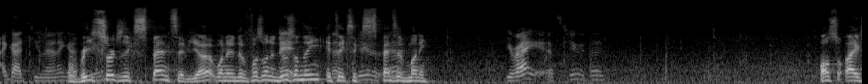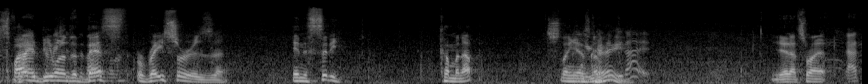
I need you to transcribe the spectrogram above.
I got you, man. I got you. Research is expensive, yeah. When you're the first one to do Hey, something, it takes true, expensive yeah. money. You're right. That's true. It does. Also, I aspire to be one of the information's best racers in the city coming up. Just letting you guys You're know. gonna do that. Yeah, that's right. That's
